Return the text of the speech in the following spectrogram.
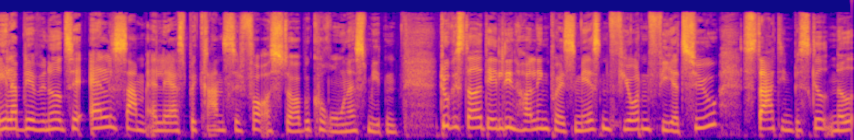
eller bliver vi nødt til alle sammen at lade os begrænse for at stoppe coronasmitten? Du kan stadig dele din holdning på sms'en 1424. Start din besked med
